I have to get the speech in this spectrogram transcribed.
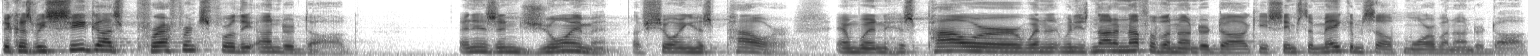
Because we see God's preference for the underdog and his enjoyment of showing his power. And when his power, when, when he's not enough of an underdog, he seems to make himself more of an underdog.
